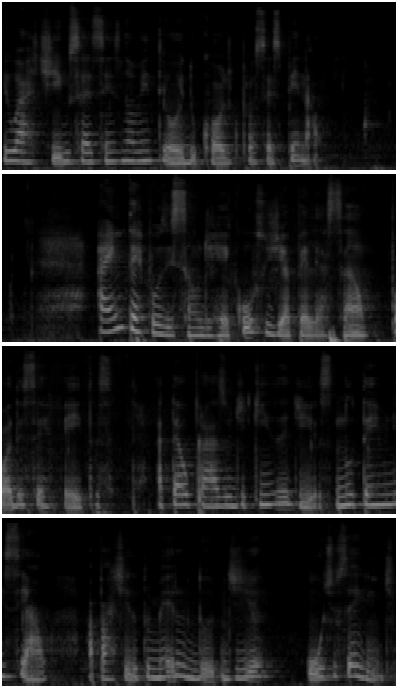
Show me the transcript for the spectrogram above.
e o artigo 798 do Código de Processo Penal. A interposição de recursos de apelação pode ser feita até o prazo de 15 dias, no termo inicial, a partir do primeiro do dia útil seguinte.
